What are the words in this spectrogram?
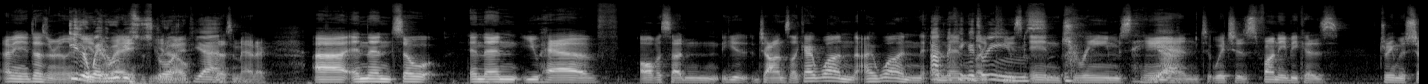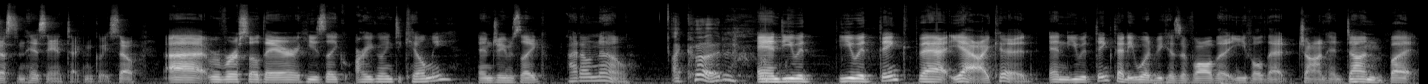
I mean, it doesn't really. Either way, the movie's destroyed, yeah. it doesn't matter. Uh, and then so, and then you have all of a sudden, he, John's like, "I won, I won," I'm and the then king of like he's dreams. in Dream's hand, which is funny because Dream was just in his hand technically. So uh, reversal there. He's like, "Are you going to kill me?" And Dream's like, "I don't know." I could. and you would you would think that yeah i could. And you would think that he would because of all the evil that john had done. Mm-hmm. But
